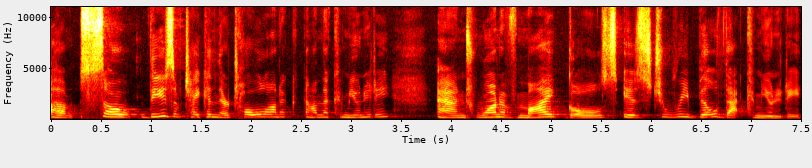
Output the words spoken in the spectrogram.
Um, so these have taken their toll on, a, on the community. And one of my goals is to rebuild that community.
